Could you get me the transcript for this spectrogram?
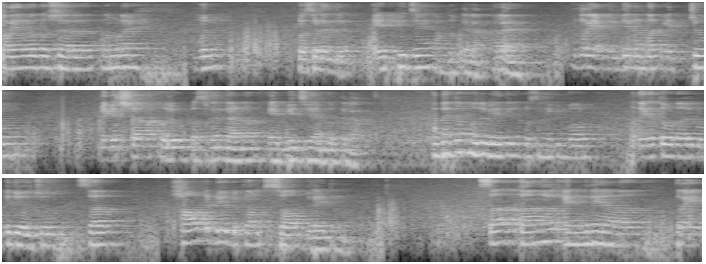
പറയാനുള്ളതെന്ന് വെച്ചാൽ നമ്മുടെ മുൻ president A P J Abdul Kalam അല്ലേ? നമുക്കറിയാം ഇന്ത്യ കണ്ട ഏറ്റവും മികച്ച ഒരു പ്രസിഡന്റാണ് A P J Abdul Kalam അദ്ദേഹം ഒരു വേദിയിൽ പ്രസംഗിക്കുമ്പോൾ അദ്ദേഹത്തോട് ഒരു കുട്ടി ചോദിച്ചു sir how did you become so great എന്ന്? സർ താങ്കൾ എങ്ങനെയാണ് ഇത്രയും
